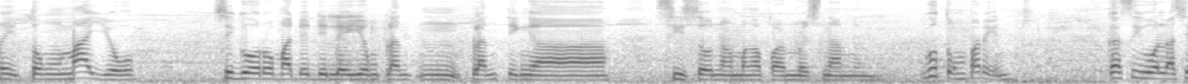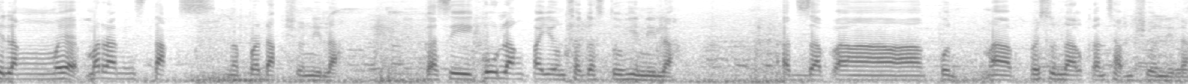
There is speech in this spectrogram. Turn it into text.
itong Mayo, siguro madedelay yung plant, planting uh, season ng mga farmers namin. Gutom pa rin. Kasi wala silang maraming stocks na production nila. Kasi kulang pa yon sa gastuhin nila at sa uh, uh, personal consumption nila.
